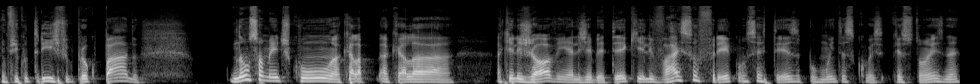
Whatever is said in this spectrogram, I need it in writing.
eu fico triste, fico preocupado, não somente com aquela, aquela aquele jovem LGBT que ele vai sofrer com certeza por muitas questões, né?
